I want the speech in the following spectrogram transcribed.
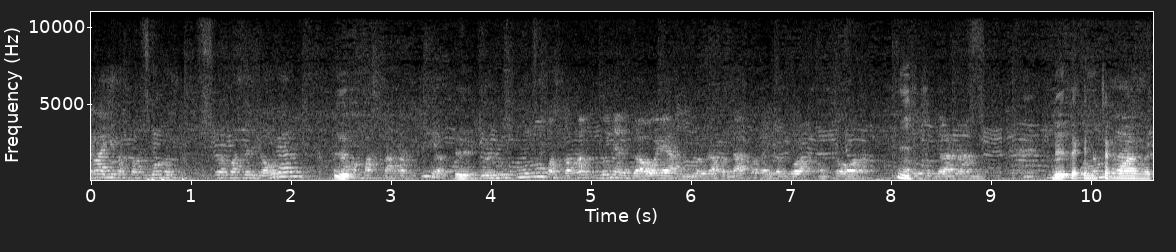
lagi pas dari gawean. Iya. Pas banget itu ya. Iya. 2010 pas banget gua nyari gawean, belum dapet dapet akhirnya gua ngecor. Ih. Masuk perjalanan. Duitnya 2016, kenceng banget.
